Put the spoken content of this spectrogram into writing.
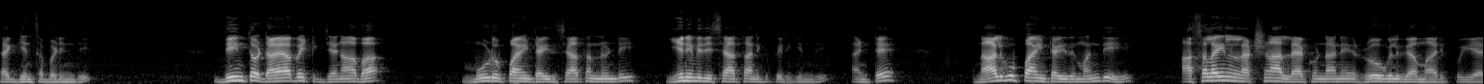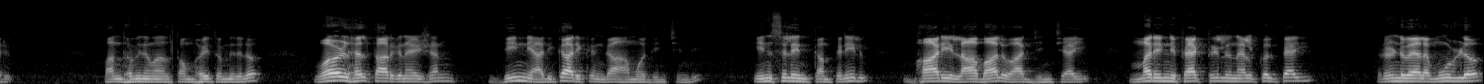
తగ్గించబడింది. దీంతో డయాబెటిక్ జనాభా మూడు పాయింట్ ఐదు శాతం నుండి ఎనిమిది శాతానికి పెరిగింది. అంటే నాలుగు పాయింట్ ఐదు మంది అసలైన లక్షణాలు లేకుండానే రోగులుగా మారిపోయారు. పంతొమ్మిది వందల తొంభై తొమ్మిదిలో వరల్డ్ హెల్త్ ఆర్గనైజేషన్ దీన్ని అధికారికంగా ఆమోదించింది. ఇన్సులిన్ కంపెనీలు భారీ లాభాలు ఆర్జించాయి. మరిన్ని ఫ్యాక్టరీలు నెలకొల్పాయి. రెండు వేల మూడులో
